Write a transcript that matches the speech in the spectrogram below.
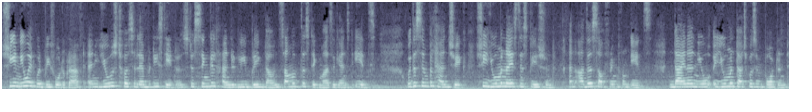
She knew it would be photographed and used her celebrity status to single handedly break down some of the stigmas against AIDS. With a simple handshake, she humanized this patient and others suffering from AIDS. Diana knew a human touch was important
